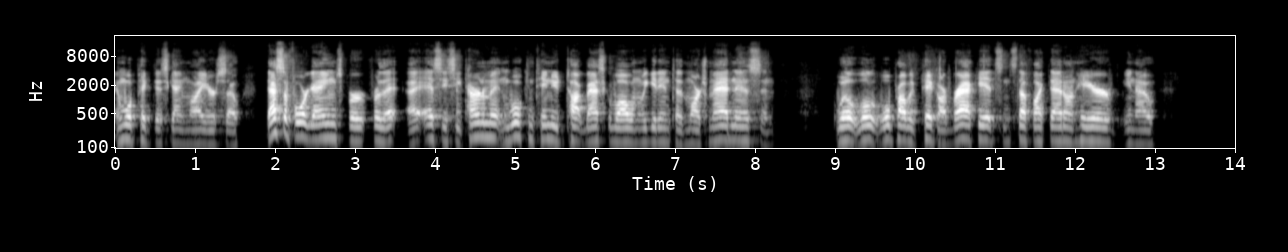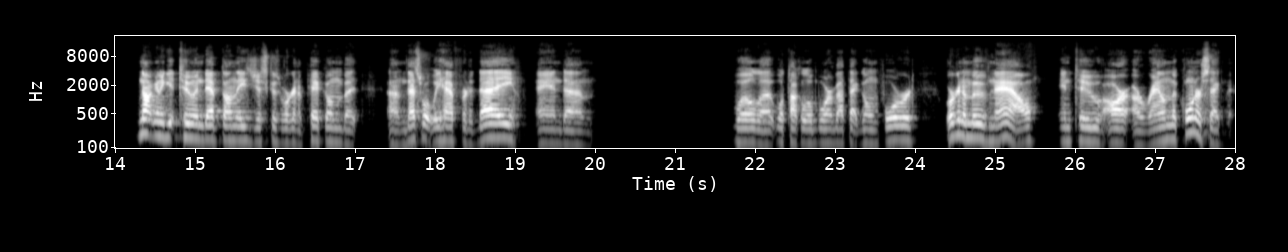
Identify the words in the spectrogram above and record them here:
And we'll pick this game later. So that's the four games for for the uh, SEC tournament, and we'll continue to talk basketball when we get into March Madness, and we'll we'll we'll probably pick our brackets and stuff like that on here. You know, not going to get too in depth on these just because we're going to pick them, but um, that's what we have for today, and um, we'll uh, we'll talk a little more about that going forward. We're going to move now into our around the corner segment.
